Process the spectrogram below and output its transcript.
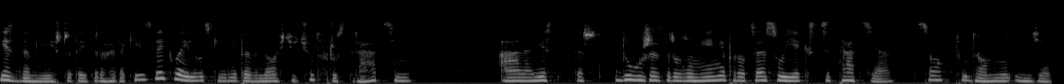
Jest we mnie jeszcze tej trochę takiej zwykłej ludzkiej niepewności, ciut frustracji, ale jest też duże zrozumienie procesu i ekscytacja, co tu do mnie idzie.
